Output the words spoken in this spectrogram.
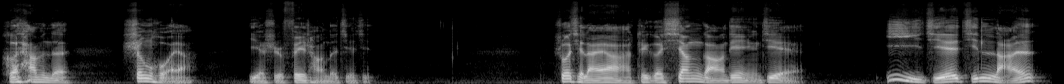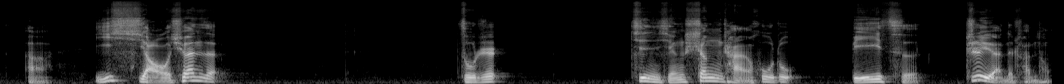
和他们的生活呀也是非常的接近。说起来啊，这个香港电影界义结金兰啊，以小圈子组织。进行生产互助、彼此支援的传统，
